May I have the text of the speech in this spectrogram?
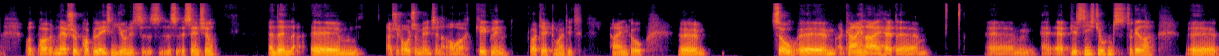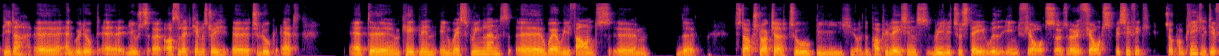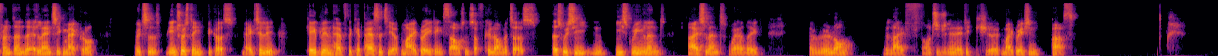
natural population units is essential. And then um, I should also mention our Capelin project. Where did Karin go? Um, so um, Karin and I had Um, PhD students together, uh, Peter, uh, and we looked at used otolith chemistry to look at at um, the Capelin in West Greenland, where we found um, the stock structure to be the populations really to stay within fjords. So it's very fjord specific, so completely different than the Atlantic mackerel, which is interesting because actually Capelin have the capacity of migrating thousands of kilometers, as we see in East Greenland, Iceland, where they have a very long life ontogenetic uh, migration path.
